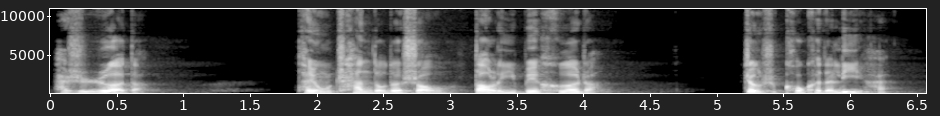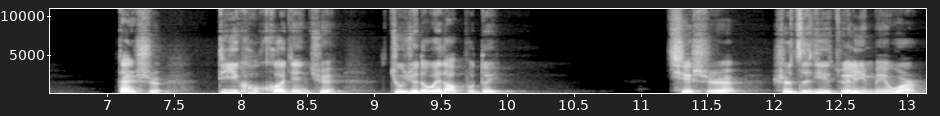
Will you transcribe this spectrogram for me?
还是热的。他用颤抖的手倒了一杯喝着，正是口渴的厉害，但是第一口喝进去就觉得味道不对。其实是自己嘴里没味儿，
